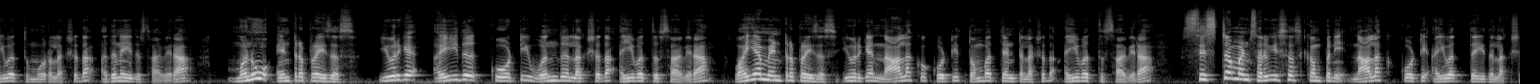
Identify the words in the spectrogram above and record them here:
ಐವತ್ತ್ಮೂರು ಲಕ್ಷದ ಹದಿನೈದು ಸಾವಿರ. ಮನು ಎಂಟರ್ಪ್ರೈಸಸ್ ಇವರಿಗೆ ಐದು ಕೋಟಿ ಒಂದು ಲಕ್ಷದ ಐವತ್ತು ಸಾವಿರ. ವೈ ಎಂ ಎಂಟರ್ಪ್ರೈಸಸ್ ಇವರಿಗೆ ನಾಲ್ಕು ಕೋಟಿ ತೊಂಬತ್ತೆಂಟು ಲಕ್ಷದ ಐವತ್ತು ಸಾವಿರ. ಸಿಸ್ಟಮ್ ಅಂಡ್ ಸರ್ವಿಸಸ್ ಕಂಪನಿ ನಾಲ್ಕು ಕೋಟಿ ಐವತ್ತೈದು ಲಕ್ಷ.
